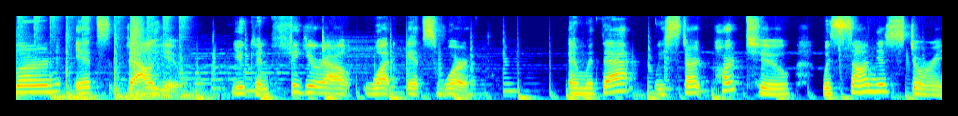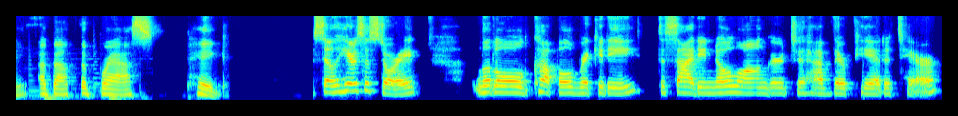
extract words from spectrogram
learn its value. You can figure out what it's worth. And with that, we start part two with Sonia's story about the brass pig. So here's a story little old couple, rickety, deciding no longer to have their pied a terre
